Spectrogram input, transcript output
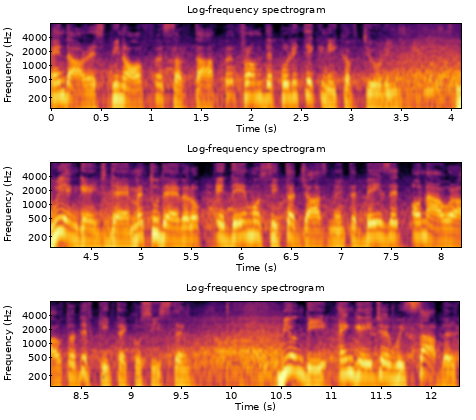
and are a spin-off startup from the Polytechnic of Turin. We engage them to develop a demo seat adjustment based on our AutoDevKit ecosystem. BYD engaged with Sabelt,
